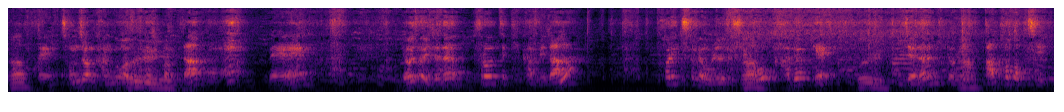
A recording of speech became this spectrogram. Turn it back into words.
하나, 네, 점점 강도가 둘. 높아질 겁니다. 네. 여기서 이제는 프론트 킥 합니다. 허리춤에 올려주시고 하나. 가볍게 둘, 이제는 여기 하나. 앞허벅지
